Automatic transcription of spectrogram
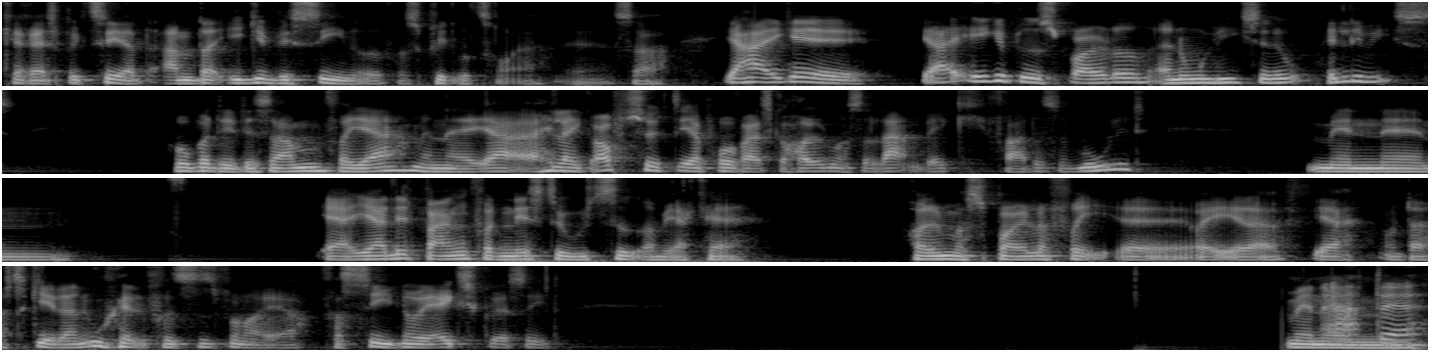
kan respektere, at andre ikke vil se noget fra spillet, tror jeg. Uh, så jeg har ikke, jeg er ikke blevet spoilet af nogen leaks endnu, heldigvis. Håber, det er det samme for jer, men uh, jeg er heller ikke opsøgt det. Jeg prøver faktisk at holde mig så langt væk fra det som muligt. Men uh, ja, jeg er lidt bange for den næste uges tid, om jeg kan holde mig spoilerfri, øh, og eller, ja, om der sker der en uheld på et tidspunkt, når jeg får set noget, jeg ikke skulle have set. Men, Ja, øhm, det,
